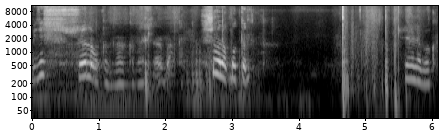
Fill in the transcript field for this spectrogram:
Bir de şöyle bakın arkadaşlar bakın. Şöyle bakın. Şöyle bakın.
